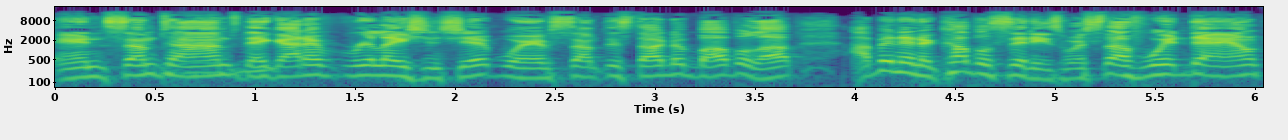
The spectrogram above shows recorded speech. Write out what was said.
and sometimes they got a relationship where if something started to bubble up, I've been in a couple cities where stuff went down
